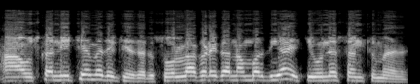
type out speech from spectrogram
हाँ उसका नीचे में देखिए सर सोलह खड़े का नंबर दिया है कि उन्हें संख्य में है।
